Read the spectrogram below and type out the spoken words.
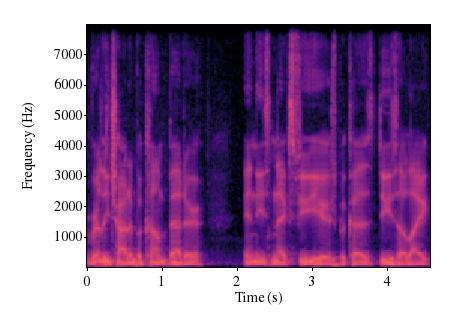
really try to become better in these next few years because these are like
